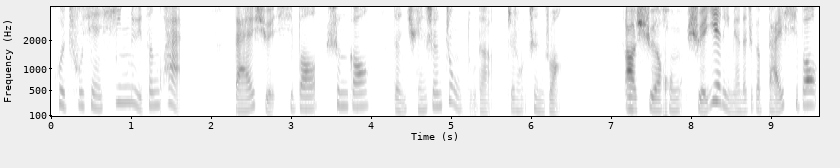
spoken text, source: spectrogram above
会出现心率增快。白血细胞升高等全身中毒的这种症状，啊，血红血液里面的这个白细胞，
